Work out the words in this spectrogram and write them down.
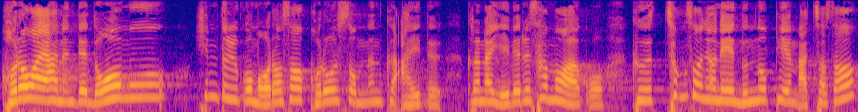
걸어와야 하는데 너무 힘들고 멀어서 걸어올 수 없는 그 아이들. 그러나 예배를 사모하고 그 청소년의 눈높이에 맞춰서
